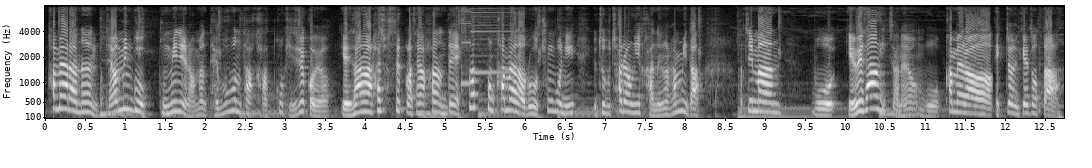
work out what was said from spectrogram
카메라는 대한민국 국민이라면 대부분 다 갖고 계실 거예요. 예상을 하셨을 거라 생각하는데 스마트폰 카메라로 충분히 유튜브 촬영이 가능을 합니다. 하지만 뭐 예외 사항이 있잖아요. 뭐 카메라 액정이 깨졌다,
